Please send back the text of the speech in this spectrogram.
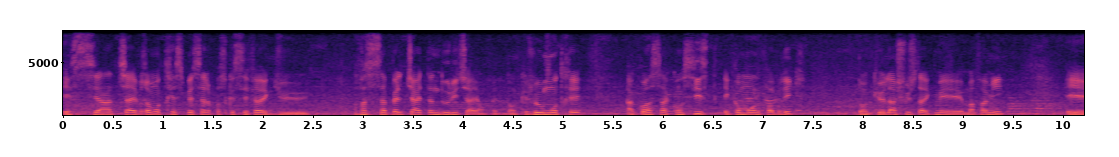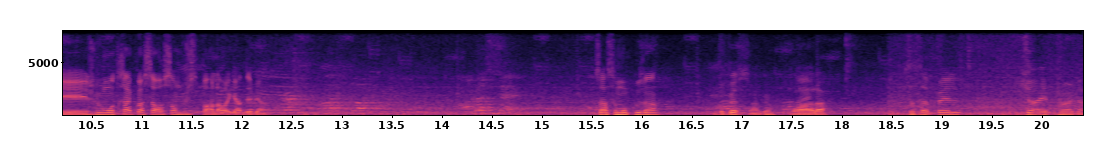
Et c'est un chai vraiment très spécial parce que c'est fait avec du. Enfin, ça s'appelle chai tandoori chai en fait. Donc, je vais vous montrer à quoi ça consiste et comment on le fabrique. Donc, euh, là, je suis juste avec ma famille et je vais vous montrer à quoi ça ressemble juste par là. Regardez bien. Ça, c'est mon cousin. Beau gosse, un peu. Voilà. Ça s'appelle Chai Prada.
